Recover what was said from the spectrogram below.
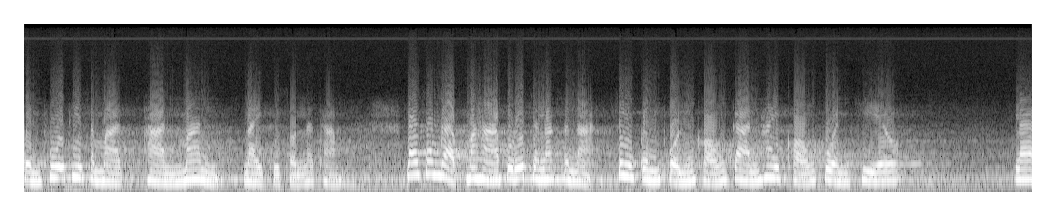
เป็นผู้ที่สมาทานมั่นในกุศลธรรม และสำหรับมหาปุริสลักษณะซึ่งเป็นผลของการให้ของควรเคี้ยว และ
